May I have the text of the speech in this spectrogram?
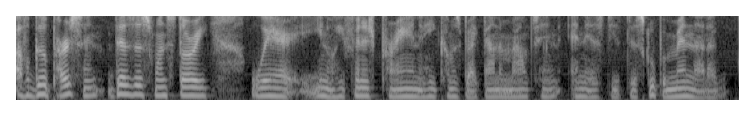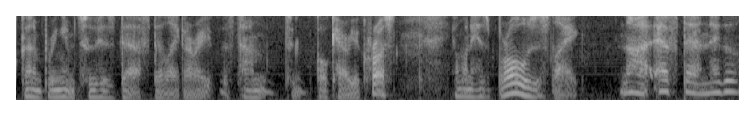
of a good person. There's this one story where you know he finished praying and he comes back down the mountain, and there's these, this group of men that are gonna bring him to his death. They're like, "All right, it's time to go carry a cross," and one of his bros is like, "Nah, f that nigga."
